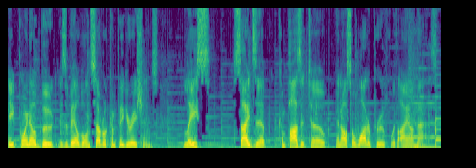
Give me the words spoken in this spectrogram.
8.0 boot is available in several configurations. Lace, side zip, composite toe, and also waterproof with Ion-Mask.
